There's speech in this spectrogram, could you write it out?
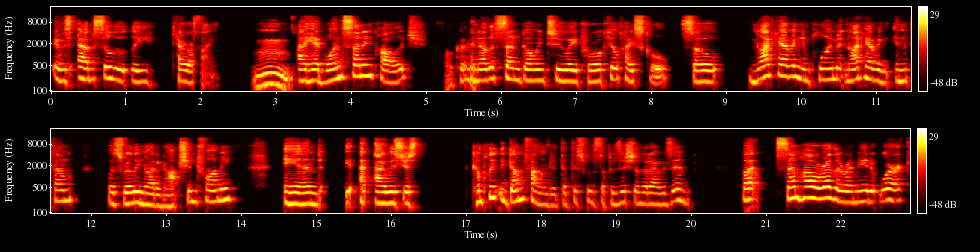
It was absolutely terrifying. Mm. I had one son in college, okay, another son going to a parochial high school. So not having employment, not having income was really not an option for me. And I, I was just completely dumbfounded that this was the position that I was in. But somehow or other, I made it work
